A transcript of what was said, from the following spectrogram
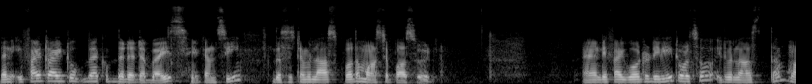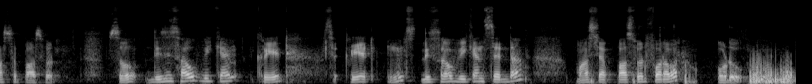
Then if I try to back up the database, you can see the system will ask for the master password. And if I go to delete also, it will ask the master password. So this is how we can create, create means this is how we can set the master password for our Odoo.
